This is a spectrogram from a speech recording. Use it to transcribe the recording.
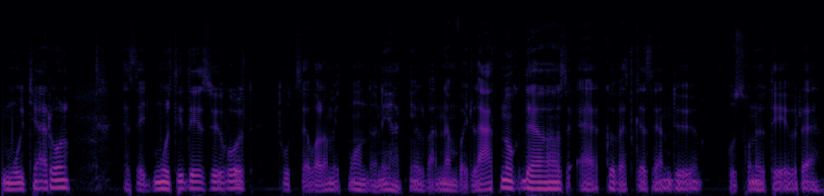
múltjáról, ez egy multidéző volt, tudsz-e valamit mondani? Hát nyilván nem vagy látnok, de az elkövetkezendő 25 évre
